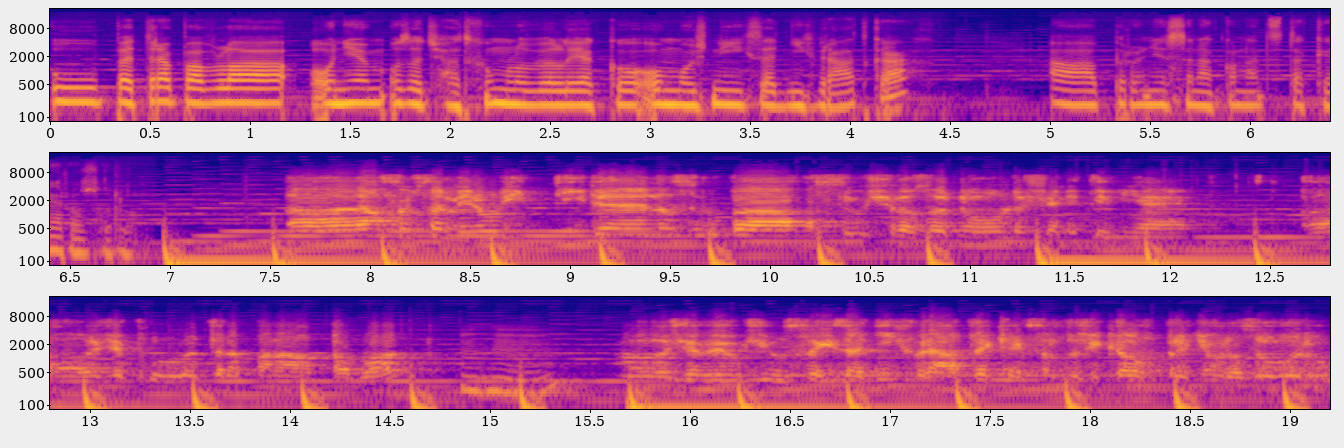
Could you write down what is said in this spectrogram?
U Petra Pavla o něm o začátku mluvil jako o možných zadních vrátkách, a pro ně se nakonec také rozhodl. Já jsem se minulý týden zhruba asi už rozhodnul definitivně že budu teda pana Pavla, mm-hmm. že využiju svých zadních vrátek, jak jsem to říkal v prvním rozhovoru,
